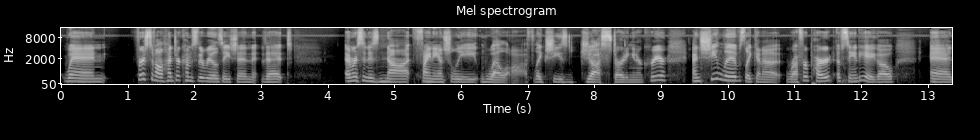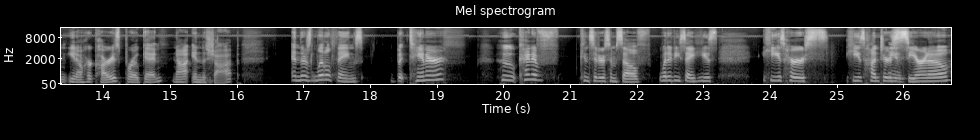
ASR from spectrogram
when first of all, Hunter comes to the realization that Emerson is not financially well off. Like she's just starting in her career and she lives like in a rougher part of San Diego and you know her car is broken, not in the shop. And there's little things, but Tanner who kind of considers himself what did he say? He's he's her he's Hunter's He's- Cyrano.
